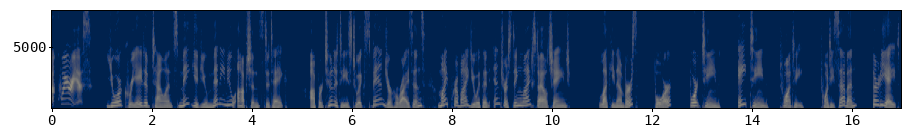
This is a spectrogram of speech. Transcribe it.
Aquarius. Your creative talents may give you many new options to take. Opportunities to expand your horizons might provide you with an interesting lifestyle change. Lucky numbers 4, 14, 18, 20, 27, 38.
